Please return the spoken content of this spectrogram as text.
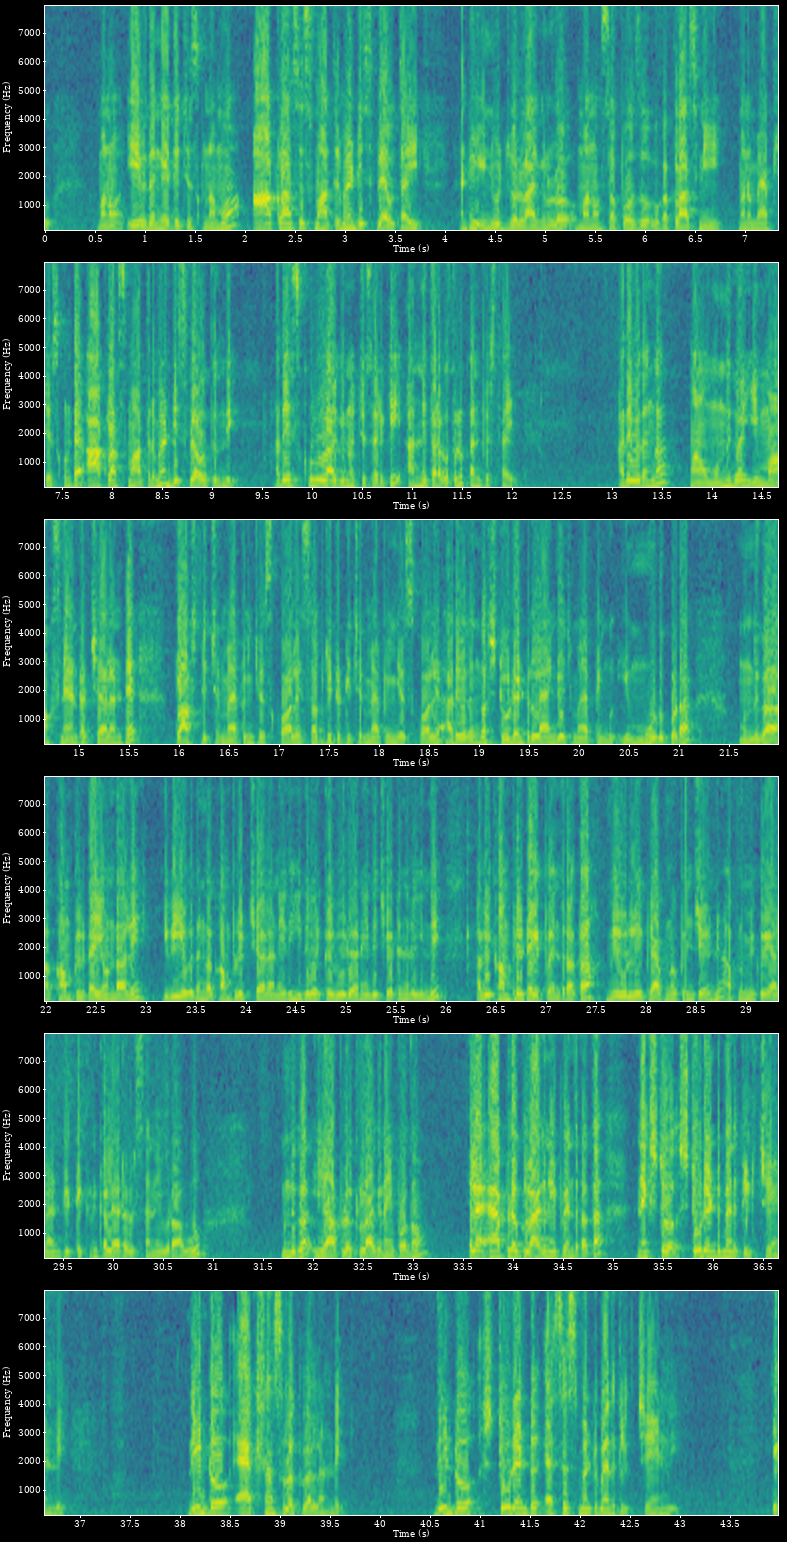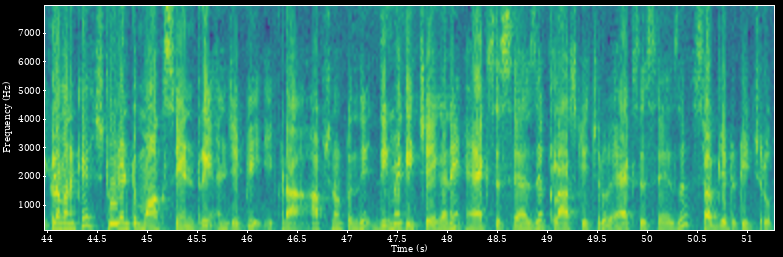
మనం ఏ విధంగా అయితే చేసుకున్నామో ఆ క్లాసెస్ మాత్రమే డిస్ప్లే అవుతాయి. అంటే ఇండివిజువల్ లాగిన్లో మనం సపోజ్ ఒక క్లాస్ని మనం మ్యాప్ చేసుకుంటే ఆ క్లాస్ మాత్రమే డిస్ప్లే అవుతుంది. అదే స్కూల్ లాగిన్ వచ్చేసరికి అన్ని తరగతులు కనిపిస్తాయి. అదేవిధంగా మనం ముందుగా ఈ మార్క్స్ని ఎంటర్ చేయాలంటే క్లాస్ టీచర్ మ్యాపింగ్ చేసుకోవాలి సబ్జెక్ట్ టీచర్ మ్యాపింగ్ చేసుకోవాలి అదేవిధంగా స్టూడెంట్ లాంగ్వేజ్ మ్యాపింగ్ ఈ మూడు కూడా ముందుగా కంప్లీట్ అయి ఉండాలి. ఇవి ఏ విధంగా కంప్లీట్ చేయాలనేది ఇదివరకే వీడియో అనేది చేయడం జరిగింది. అవి కంప్లీట్ అయిపోయిన తర్వాత మీరు లీప్ యాప్ను ఓపెన్ చేయండి. అప్పుడు మీకు ఎలాంటి టెక్నికల్ ఎర్రర్స్ అనేవి రావు. ముందుగా ఈ యాప్లోకి లాగిన్ అయిపోదాం. ఇలా యాప్లోకి లాగిన్ అయిపోయిన తర్వాత నెక్స్ట్ స్టూడెంట్ మీద క్లిక్ చేయండి. దీంట్లో యాక్షన్స్లోకి వెళ్ళండి. దీంట్లో స్టూడెంట్ అసెస్మెంట్ మీద క్లిక్ చేయండి. ఇక్కడ మనకి స్టూడెంట్ మార్క్స్ ఎంట్రీ అని చెప్పి ఇక్కడ ఆప్షన్ ఉంటుంది. దీని మీద క్లిక్ చేయగానే access as class teacher access as subject teacher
